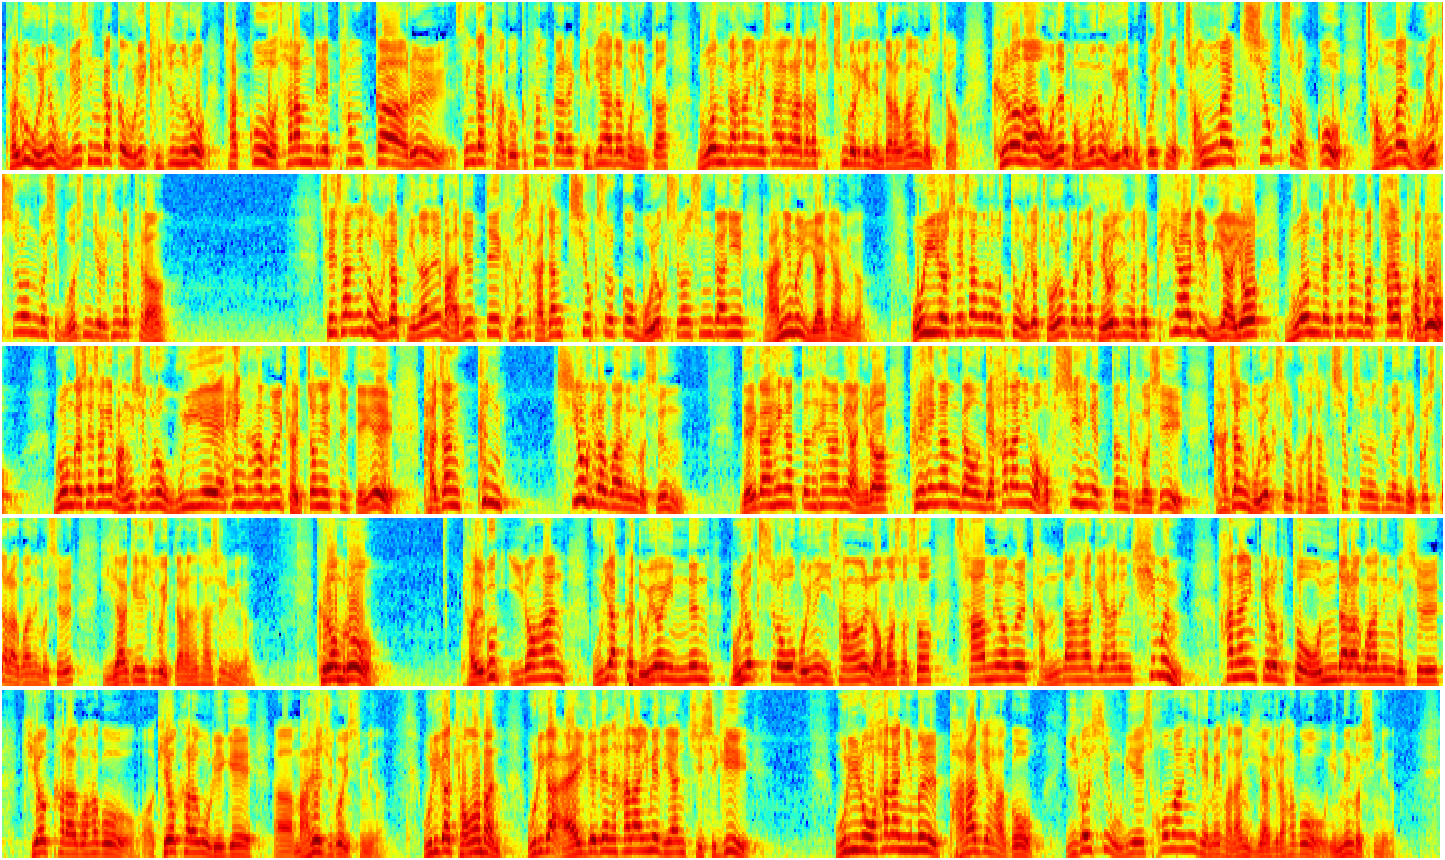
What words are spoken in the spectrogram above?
결국 우리는 우리의 생각과 우리의 기준으로 자꾸 사람들의 평가를 생각하고 그 평가를 기대하다 보니까 무언가 하나님의 사역을 하다가 주춤거리게 된다라고 하는 것이죠. 그러나 오늘 본문은 우리에게 묻고 있습니다. 정말 치욕스럽고 정말 모욕스러운 것이 무엇인지를 생각해라. 세상에서 우리가 비난을 받을 때 그것이 가장 치욕스럽고 모욕스러운 순간이 아님을 이야기합니다. 오히려 세상으로부터 우리가 조롱거리가 되어지는 것을 피하기 위하여 무언가 세상과 타협하고 무언가 세상의 방식으로 우리의 행함을 결정했을 때에 가장 큰 치욕이라고 하는 것은 내가 행했던 행함이 아니라 그 행함 가운데 하나님 없이 행했던 그것이 가장 모욕스럽고 가장 치욕스러운 순간이 될 것이다라고 하는 것을 이야기해주고 있다는 사실입니다. 그러므로 결국 이러한 우리 앞에 놓여 있는 모욕스러워 보이는 이 상황을 넘어서서 사명을 감당하게 하는 힘은 하나님께로부터 온다라고 하는 것을 기억하라고 하고 어, 기억하라고 우리에게 아, 말해주고 있습니다. 우리가 경험한 우리가 알게 된 하나님에 대한 지식이 우리로 하나님을 바라게 하고 이것이 우리의 소망이 됨에 관한 이야기를 하고 있는 것입니다.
